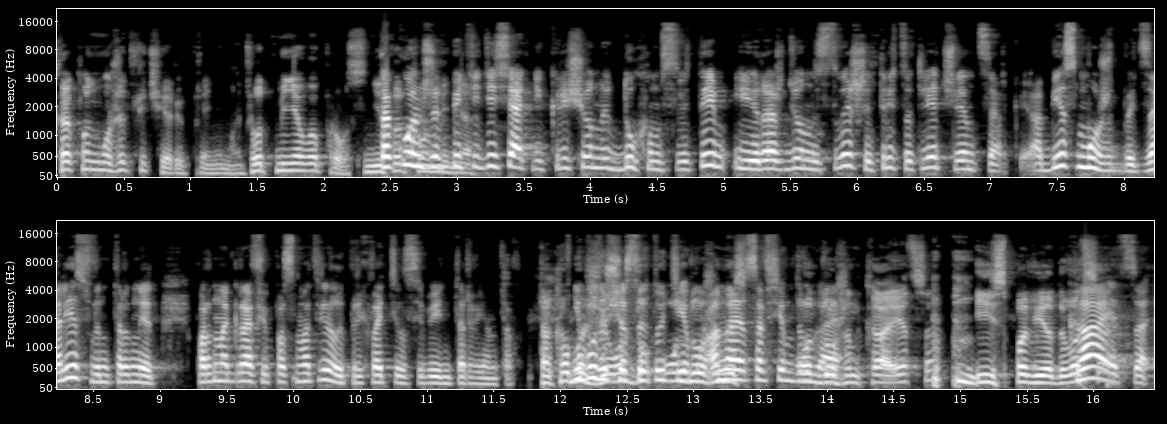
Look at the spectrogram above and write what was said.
как он может вечерю принимать? Вот у меня вопрос. Не Так он же меня. пятидесятник, крещенный Духом Святым и рожденный свыше 30 лет член церкви. А бес может быть. Залез в интернет, порнографию посмотрел и прихватил себе интервентов. Так, Не обожди, буду он сейчас до- эту он тему, должен она совсем Он другая. должен каяться и исповедоваться, Каяться,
